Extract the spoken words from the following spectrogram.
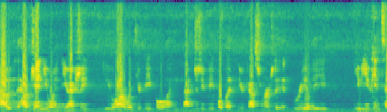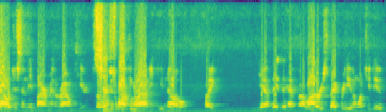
how how genuine you actually you are with your people, and not just your people, but your customers. It really you, you can tell just in the environment around here. So Sure. just walking around, you, you know, like yeah, they, they have a lot of respect for you and what you do,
